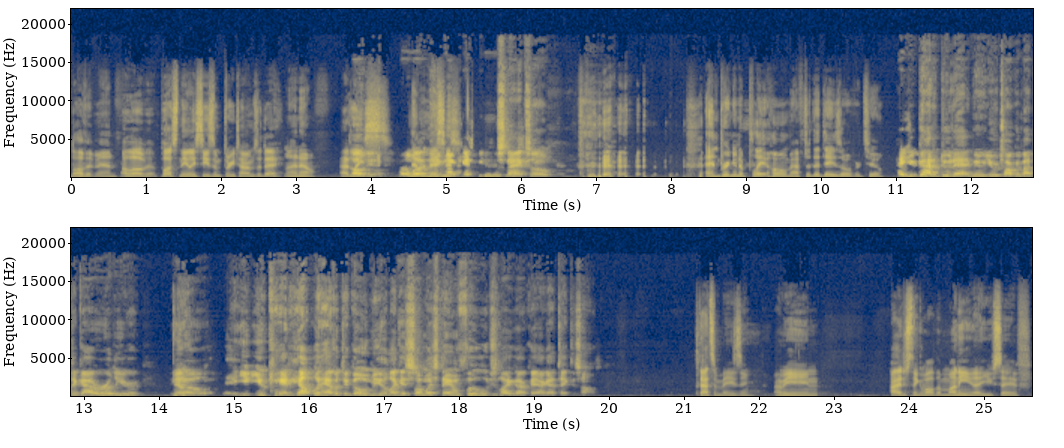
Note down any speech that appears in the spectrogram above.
Love it, man. I love it. Plus, Neely sees him three times a day, I know. at Oh, least. You know Never what? He misses. might catch me getting a snack, so and bringing a plate home after the day's over too. Hey, you got to do that. I mean, you were talking about the guy earlier. You Yep. know, you, you can't help but have a to-go meal. Like it's so much damn food. It's like, okay, I got to take this home. That's amazing. I mean, I just think of all the money that you save,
